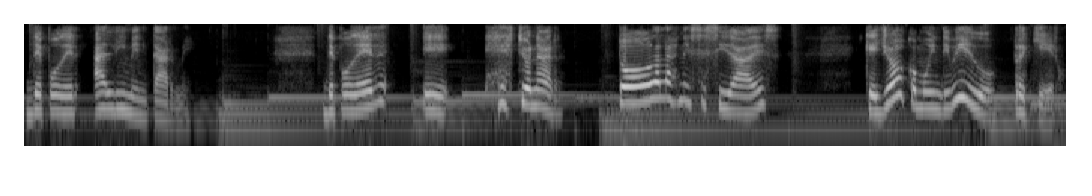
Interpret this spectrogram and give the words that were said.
de poder alimentarme? De poder eh, gestionar todas las necesidades que yo como individuo requiero.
